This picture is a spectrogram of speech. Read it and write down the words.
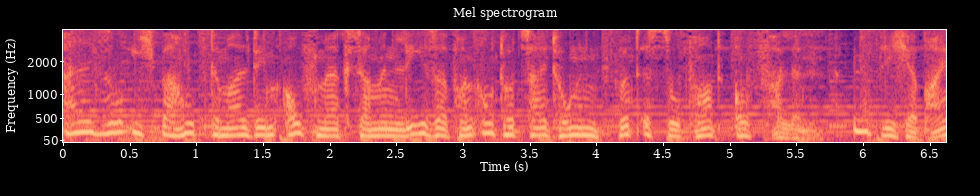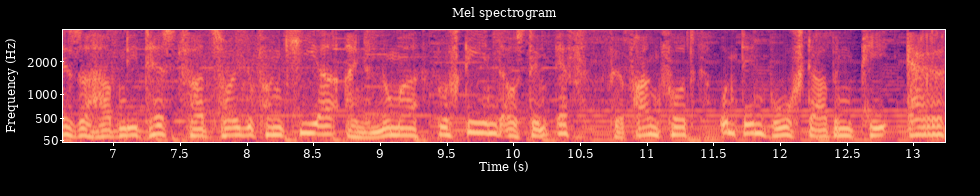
Also ich behaupte mal, dem aufmerksamen Leser von Autozeitungen wird es sofort auffallen. Üblicherweise haben die Testfahrzeuge von Kia eine Nummer bestehend aus dem F für Frankfurt und den Buchstaben PR,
